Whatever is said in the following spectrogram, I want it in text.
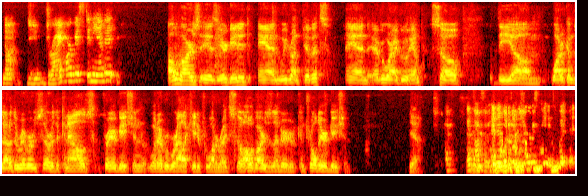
not? Did you dry harvest any of it? All of ours is irrigated, and we run pivots, and everywhere I grew hemp, so the um, water comes out of the rivers or the canals for irrigation, whatever we're allocated for water rights. So all of ours is under controlled irrigation. Yeah. That's awesome. And then what about harvesting equipment?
